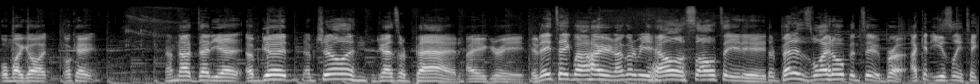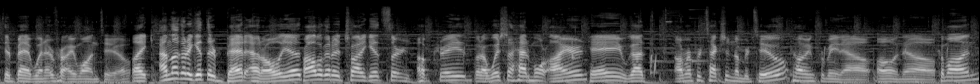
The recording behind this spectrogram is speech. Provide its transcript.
Oh my god. Okay. I'm not dead yet. I'm good. I'm chilling. You guys are bad. I agree. If they take my iron, I'm gonna be hella salty, dude. Their bed is wide open too. Bro, I can easily take their bed whenever I want to. Like, I'm not gonna get their bed at all yet. Probably gonna try to get certain upgrades, but I wish I had more iron. Okay, we got armor protection number two coming for me now. Oh no. Come on.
